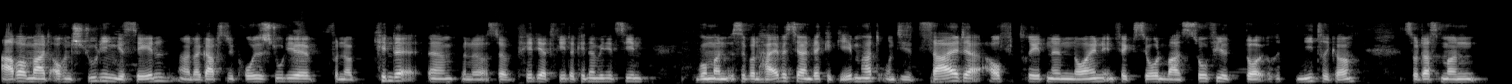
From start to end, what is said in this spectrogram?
Aber man hat auch in Studien gesehen, äh, da gab es eine große Studie von der Kinder, äh, von der, aus der Pädiatrie, der Kindermedizin, wo man es über ein halbes Jahr hinweg gegeben hat und die Zahl der auftretenden neuen Infektionen war so viel niedriger, so dass man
